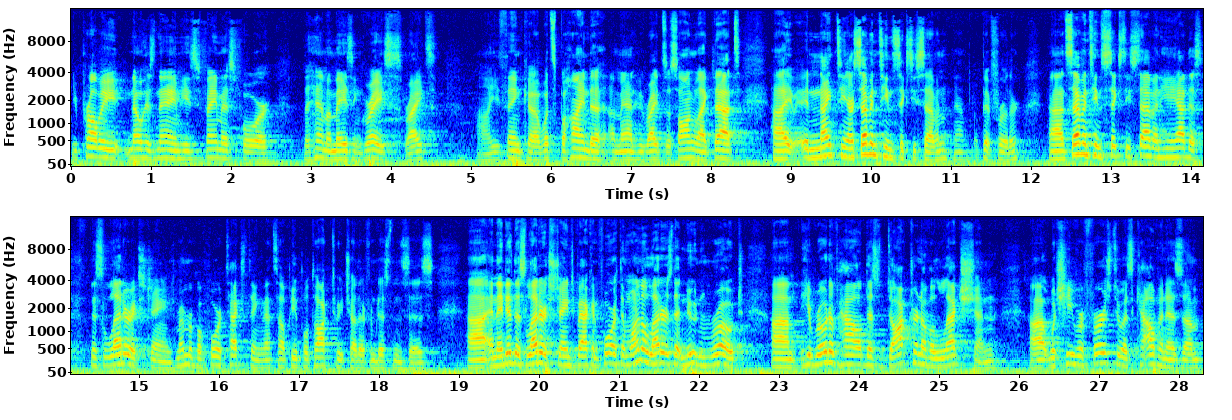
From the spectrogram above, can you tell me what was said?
you probably know his name. He's famous for the hymn Amazing Grace, right? Uh, you think, uh, what's behind a, a, man who writes a song like that? Uh, in 19, or 1767, yeah, a bit further, uh, in 1767, he had this, this letter exchange. Remember, before texting, that's how people talk to each other from distances. Uh, and they did this letter exchange back and forth. And one of the letters that Newton wrote, um, he wrote of how this doctrine of election, uh, which he refers to as Calvinism,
